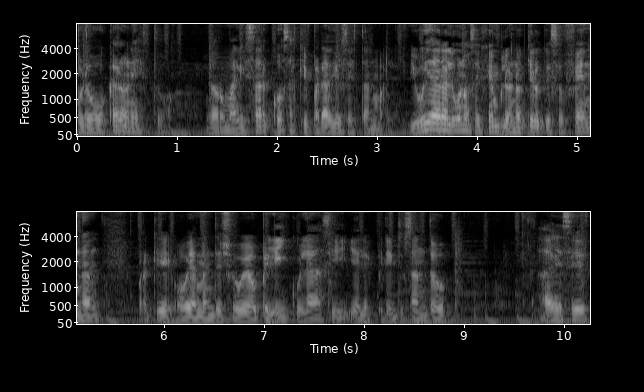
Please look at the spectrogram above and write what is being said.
provocaron esto, normalizar cosas que para Dios están mal. Y voy a dar algunos ejemplos, no quiero que se ofendan, porque obviamente yo veo películas y, el Espíritu Santo a veces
